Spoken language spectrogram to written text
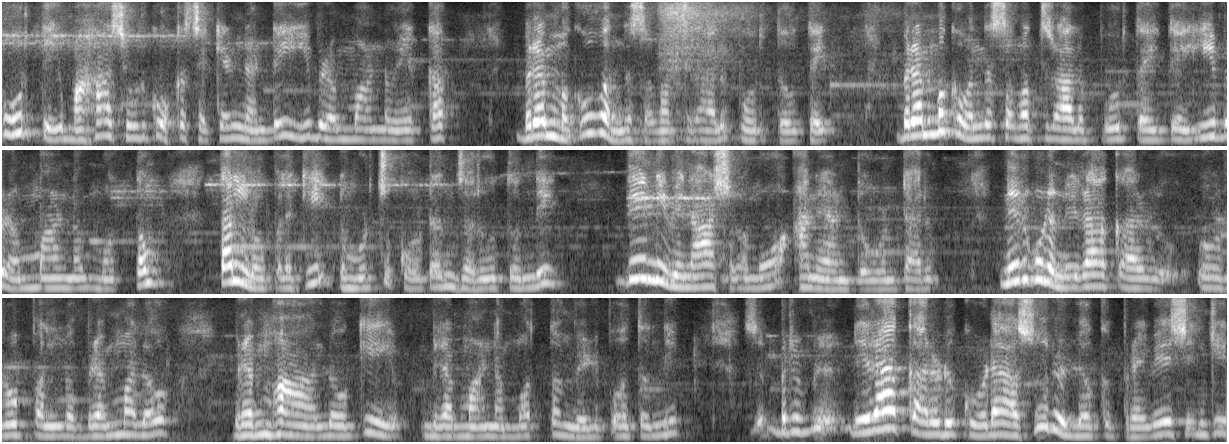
పూర్తి మహాశివుడికి ఒక సెకండ్ అంటే ఈ బ్రహ్మాండం యొక్క బ్రహ్మకు వంద సంవత్సరాలు పూర్తవుతాయి. బ్రహ్మకు వంద సంవత్సరాలు పూర్తయితే ఈ బ్రహ్మాండం మొత్తం తన లోపలికి ముడుచుకోవటం జరుగుతుంది. దీన్ని వినాశనము అని అంటూ ఉంటారు. నిర్గుణ నిరాకారు రూపంలో బ్రహ్మలో బ్రహ్మలోకి బ్రహ్మాండం మొత్తం వెళ్ళిపోతుంది. నిరాకారుడు కూడా అసురుల్లోకి ప్రవేశించి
